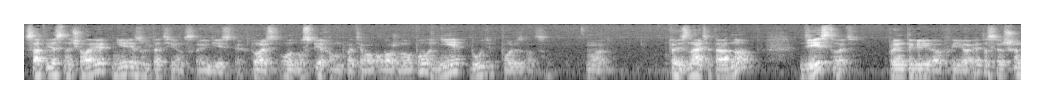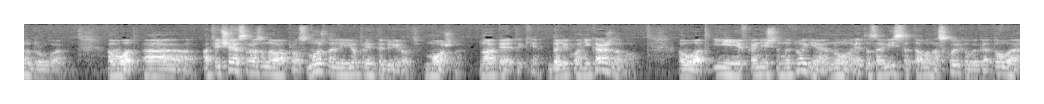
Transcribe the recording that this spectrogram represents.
Соответственно, человек не результативен в своих действиях. То есть он успехом противоположного пола не будет пользоваться. Вот. То есть знать это одно, действовать, проинтегрировав ее, это совершенно другое. Вот. А, отвечаю сразу на вопрос, можно ли ее проинтегрировать? Можно. Но опять-таки, далеко не каждому, вот. И в конечном итоге ну, это зависит от того, насколько вы готовы,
